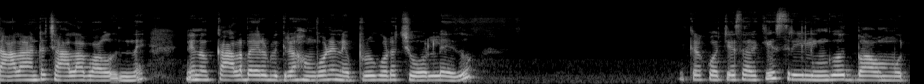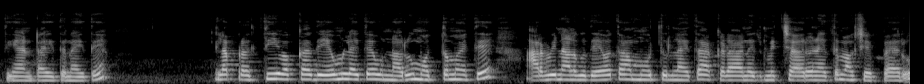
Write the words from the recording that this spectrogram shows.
చాలా అంటే చాలా బాగుంది. నేను కాలభైరవుడు విగ్రహం కూడా నేను ఎప్పుడూ కూడా చూడలేదు. ఇక్కడికి వచ్చేసరికి శ్రీ లింగోద్భావమూర్తి అంట ఇతనైతే. ఇలా ప్రతి ఒక్క దేవుళ్ళు అయితే ఉన్నారు. మొత్తం అయితే అరవై నాలుగు దేవతామూర్తులను అయితే అక్కడ నిర్మించారు అని అయితే మాకు చెప్పారు.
